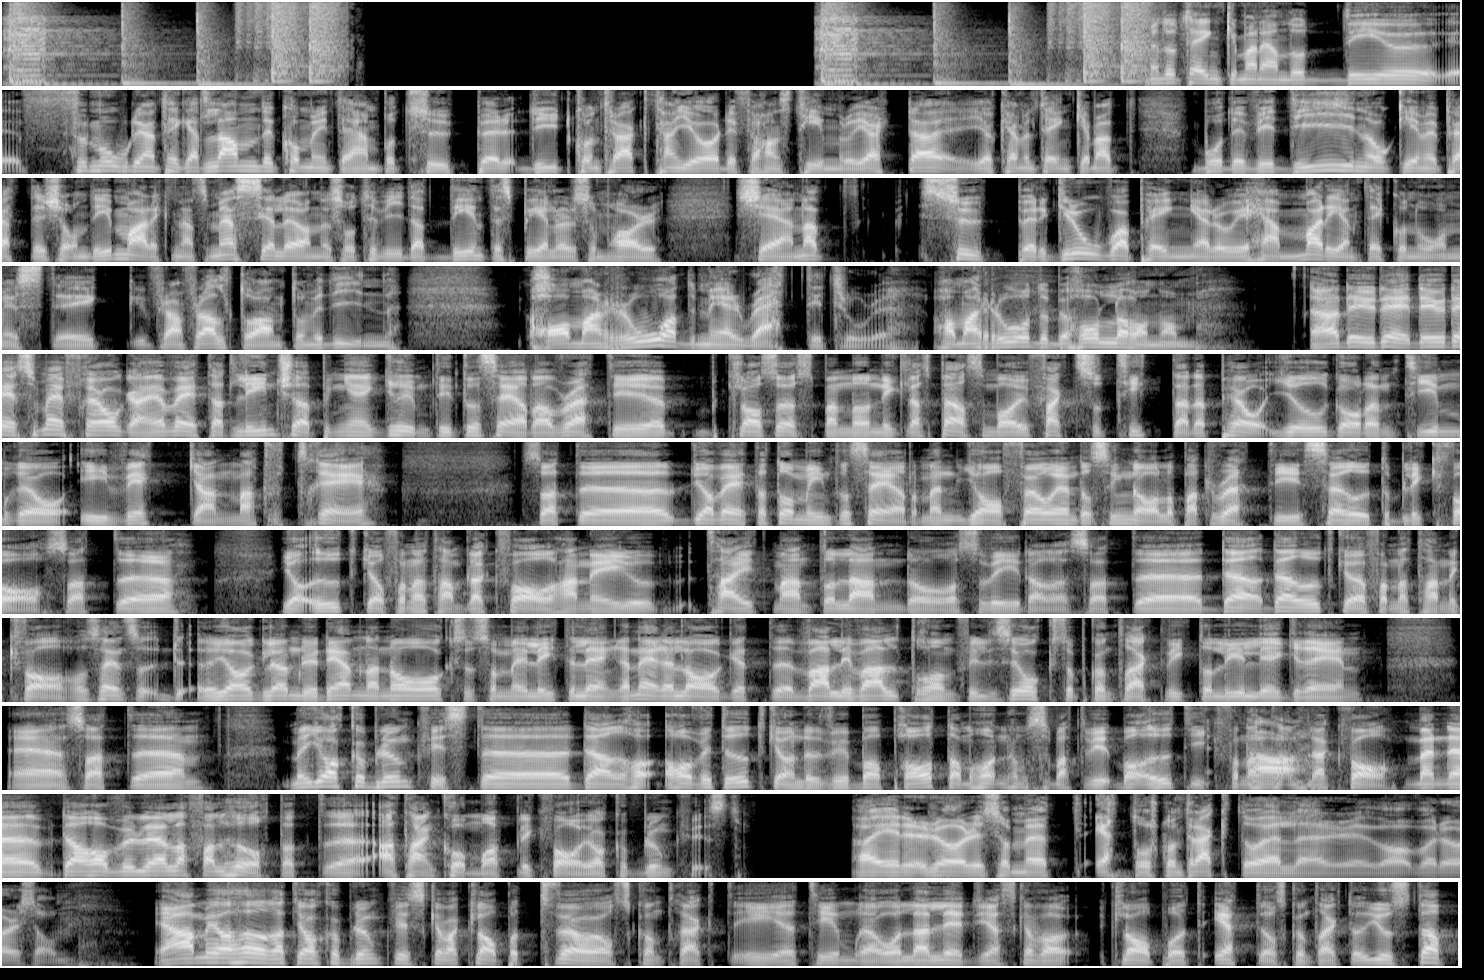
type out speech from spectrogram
Men då tänker man ändå, det är ju förmodligen, jag tänker att Lander kommer inte hem på ett superdyrt kontrakt. Han gör det för hans Timrå-hjärta. Jag kan väl tänka mig att både Vedin och Emil Pettersson, det är marknadsmässiga löner så tillvida att det är inte spelare som har tjänat supergrova pengar och är hemma rent ekonomiskt. Eh, framförallt då Anton Vedin. Har man råd med Ratti tror du? Har man råd att behålla honom? Ja det är, ju det, det är ju det som är frågan. Jag vet att Linköping är grymt intresserade av Ratty. Claes Östman och Niklas Persson var ju faktiskt och tittade på Djurgården-Timrå i veckan, match tre. Så att eh, jag vet att de är intresserade men jag får ändå signaler på att Ratty ser ut att bli kvar. Så att eh, jag utgår från att han blir kvar. Han är ju tight med Anton Lander och så vidare. Så att eh, där, där utgår jag från att han är kvar. Och sen så, jag glömde ju nämna några också som är lite längre ner i laget. Valli Walterholm finns ju också på kontrakt, Viktor Liljegren. Eh, så att, eh, men Jakob Lundqvist, eh, där har vi ett utgående. Vi bara pratar om honom som att vi bara utgick från att ja. han blir kvar. Men där har vi väl i alla fall hört att, att han kommer att bli kvar, Jakob Lundqvist. Ja, är det, rör det sig om ett ettårskontrakt då, eller vad, vad rör det sig om? Ja, men jag hör att Jakob Lundqvist ska vara klar på ett tvåårskontrakt i eh, Timrå och LaLeggia ska vara klar på ett ettårskontrakt. Och just där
